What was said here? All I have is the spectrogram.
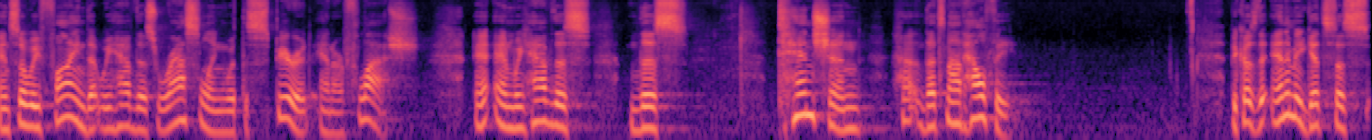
And so we find that we have this wrestling with the spirit and our flesh. And we have this, this tension that's not healthy. Because the enemy gets us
